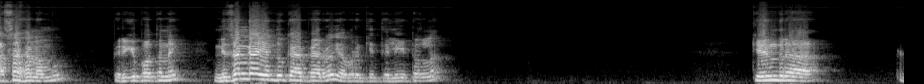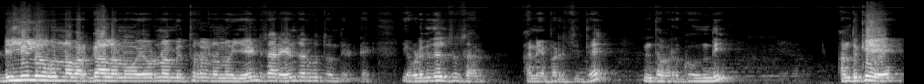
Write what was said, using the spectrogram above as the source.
అసహనము పెరిగిపోతున్నాయి. నిజంగా ఎందుకు ఆపారో ఎవరికి తెలియటంలా? కేంద్ర ఢిల్లీలో ఉన్న వర్గాలను ఎవరినో మిత్రులను ఏంటి సార్? ఏం జరుగుతుంది అంటే ఎవరికి తెలుసు సార్? అనే పరిస్థితే ఇంతవరకు ఉంది. అందుకే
